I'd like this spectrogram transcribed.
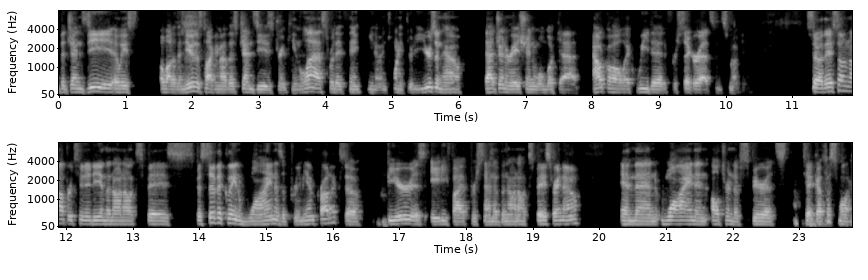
the Gen Z, at least a lot of the news is talking about this. Gen Z is drinking less, where they think, you know, in 20, 30 years from now, that generation will look at alcohol like we did for cigarettes and smoking. So they saw an opportunity in the non-alc space, specifically in wine as a premium product. So beer is 85% of the non-alc space right now. And then wine and alternative spirits take up a smaller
